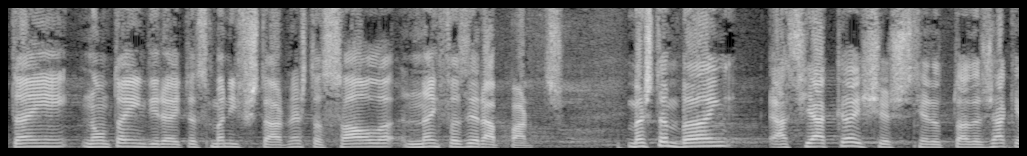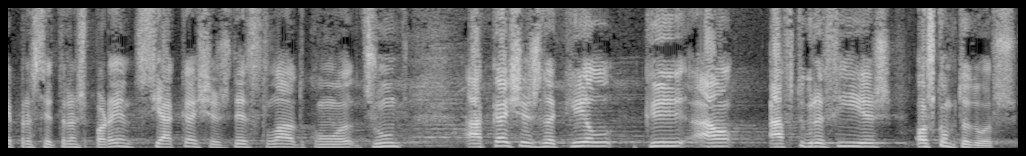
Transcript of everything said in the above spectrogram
têm, não têm direito a se manifestar nesta sala nem fazer à partes. Mas também, se há queixas, Sra. Deputada, já que é para ser transparente, se há queixas desse lado com o adjunto, há queixas daquele que há, há fotografias aos computadores.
